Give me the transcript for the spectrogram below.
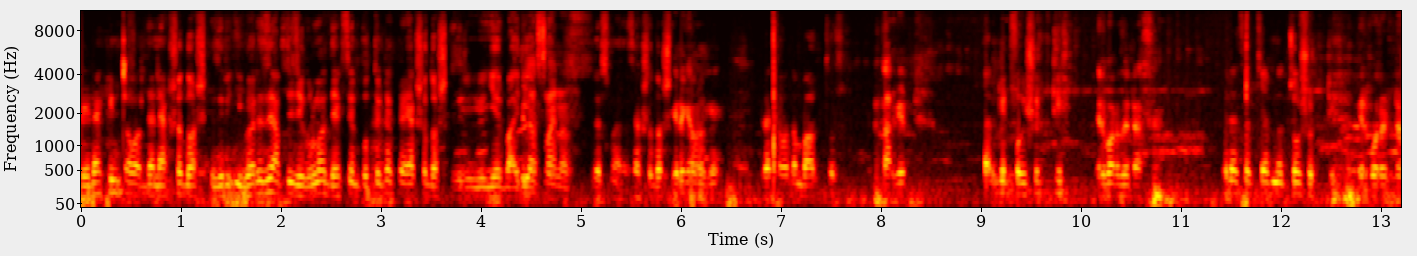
এটা কিন্তু আবার দেন একশো দশ কেজির। এবারে যে আপনি যেগুলো দেখছেন প্রত্যেকটা প্রায় একশো দশ কেজির এর বাইরে প্লাস মাইনাস। প্লাস মাইনাস একশো দশ কেজি। এটা চাওয়া দাম বাহাত্তর। টার্গেট টার্গেট পঁয়ষট্টি। এরপরে যেটা আছে? এটা চাচ্ছে আপনার চৌষট্টি। এরপরেরটা?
